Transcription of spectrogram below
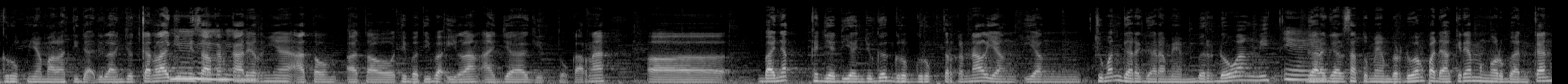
grupnya malah tidak dilanjutkan lagi misalkan karirnya atau atau tiba-tiba hilang aja gitu. Karena eh, banyak kejadian juga grup-grup terkenal yang yang cuman gara-gara member doang nih. Iya, iya. gara-gara satu member doang pada akhirnya mengorbankan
